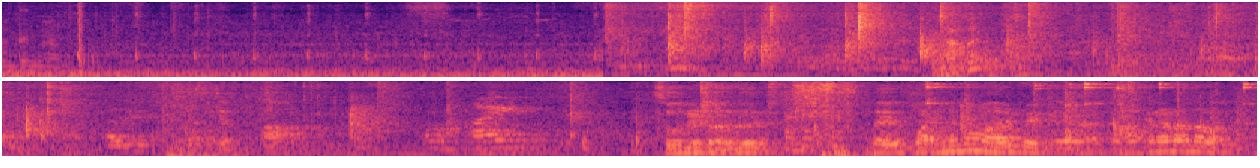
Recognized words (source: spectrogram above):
അതന്നെയാണ് രാഹുൽ സോറി കേട്ടോ അത് ഇത് പറഞ്ഞപ്പോ മാറിപ്പോയി. കാക്കനാടാന്നാ പറഞ്ഞത്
